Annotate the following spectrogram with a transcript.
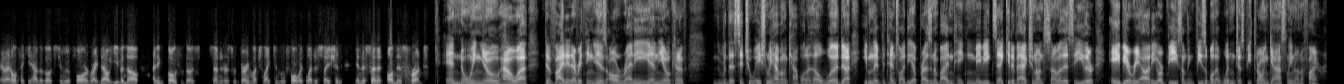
and I don't think you have the votes to move forward right now, even though I think both of those senators would very much like to move forward with legislation in the Senate on this front. And knowing, you know, how uh, divided everything is already and, you know, kind of the situation we have on the Capitol Hill, would uh, even the potential idea of President Biden taking maybe executive action on some of this either A, be a reality, or B, something feasible that wouldn't just be throwing gasoline on a fire?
